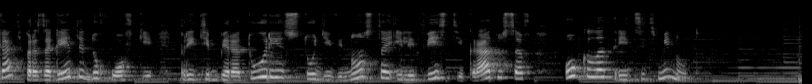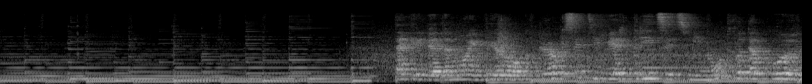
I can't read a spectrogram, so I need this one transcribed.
Выпекать в разогретой духовке при температуре 190 или 200 градусов около 30 минут. Так, ребята, мой пирог пекся теперь 30 минут. Вот такой он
